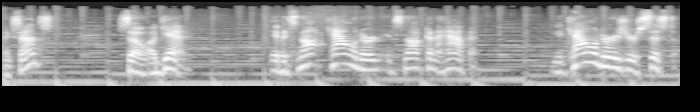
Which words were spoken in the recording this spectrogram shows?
Make sense? So again, if it's not calendared, it's not going to happen. Your calendar is your system.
